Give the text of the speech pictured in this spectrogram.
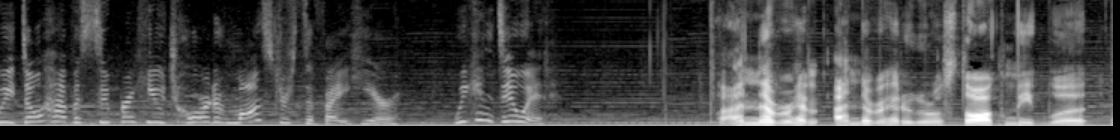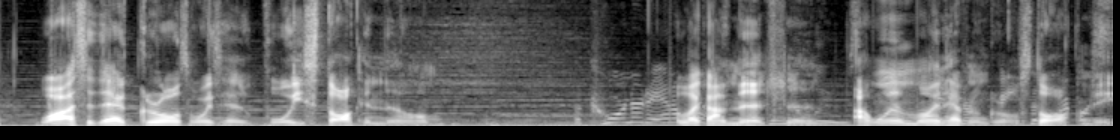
We don't have a super huge horde of monsters to fight here. We can do it. I never have I never had a girl stalk me, but why is it that girls always have boys stalking them? But like I mentioned, I wouldn't mind having a girl stalk me.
